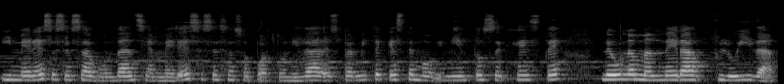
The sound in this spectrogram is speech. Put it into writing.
y mereces esa abundancia, mereces esas oportunidades. Permite que este movimiento se geste de una manera fluida,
